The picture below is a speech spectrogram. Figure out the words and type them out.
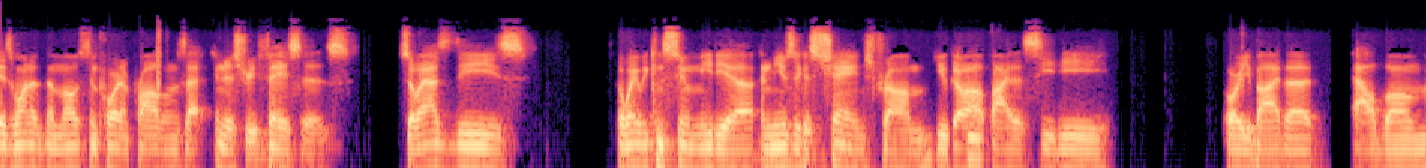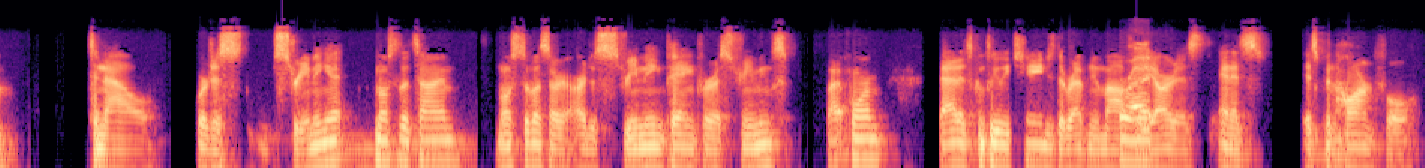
is one of the most important problems that industry faces. So as these, the way we consume media and music has changed from you go out buy the CD or you buy the album to now we're just streaming it most of the time. Most of us are, are just streaming, paying for a streaming platform. That has completely changed the revenue model right. for the artist, and it's it's been harmful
